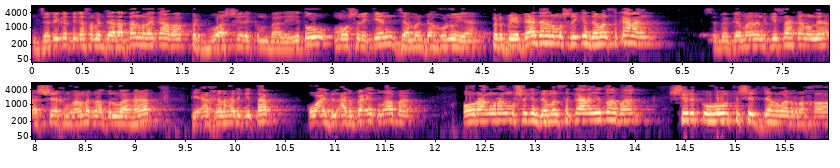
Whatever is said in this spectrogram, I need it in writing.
jadi ketika sampai daratan mereka apa? Berbuat syirik kembali. Itu musyrikin zaman dahulu ya. Berbeda dengan musyrikin zaman sekarang. Sebagaimana dikisahkan oleh Syekh Muhammad Abdul Wahab di akhir hari kitab Qawaidul Arba itu apa? Orang-orang musyrikin zaman sekarang itu apa? Syirkuhum fi syiddah war raha.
